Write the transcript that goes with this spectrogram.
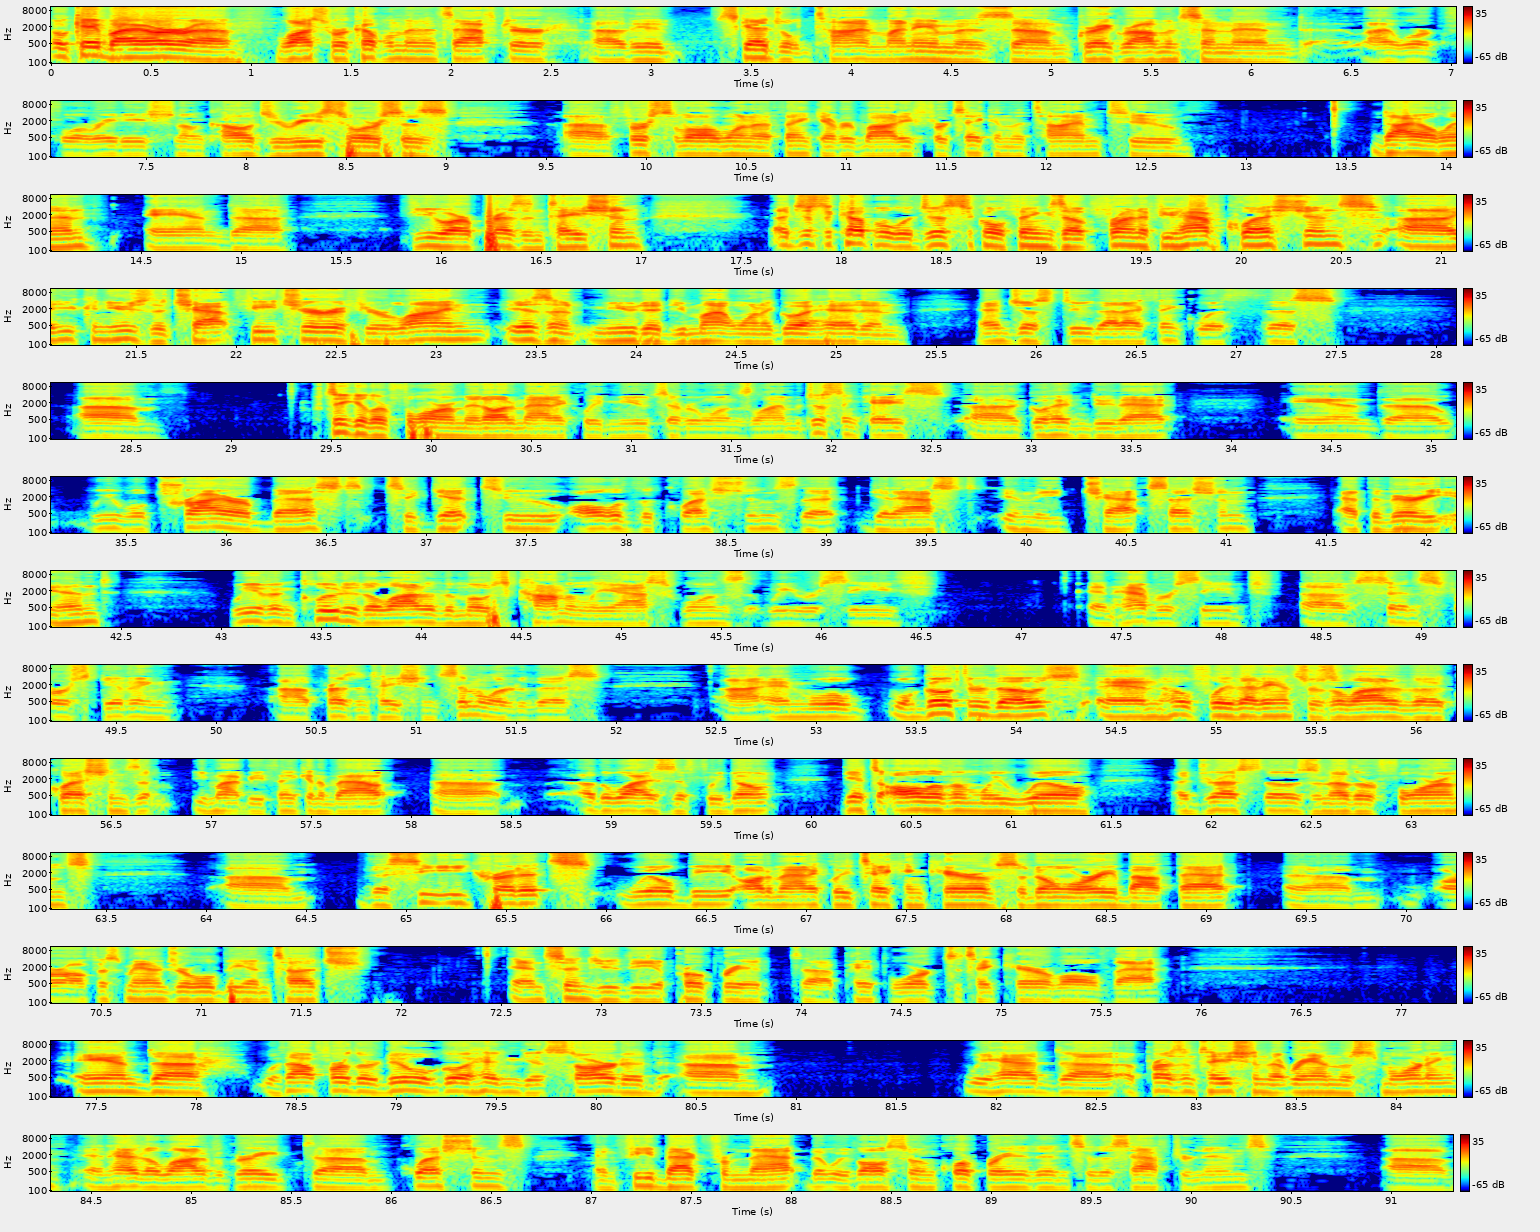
Okay, by our uh, watch, we're a couple minutes after uh, the scheduled time. My name is um, Greg Robinson, and I work for Radiation Oncology Resources. Uh, first of all, I want to thank everybody for taking the time to dial in and uh, view our presentation. Uh, just a couple logistical things up front. If you have questions, uh, you can use the chat feature. If your line isn't muted, you might want to go ahead and, and just do that. I think with this um, particular forum, it automatically mutes everyone's line. But just in case, uh, go ahead and do that. And uh, we will try our best to get to all of the questions that get asked in the chat session at the very end. We have included a lot of the most commonly asked ones that we receive and have received uh, since first giving uh, presentations similar to this. Uh, and we'll we'll go through those, and hopefully that answers a lot of the questions that you might be thinking about uh, Otherwise, if we don't get to all of them, we will address those in other forums. Um, the CE credits will be automatically taken care of, so don't worry about that. Um, our office manager will be in touch and send you the appropriate uh, paperwork to take care of all of that. And uh, without further ado, we'll go ahead and get started. Um, we had uh, a presentation that ran this morning and had a lot of great um, questions and feedback from that that we've also incorporated into this afternoon's. Uh,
